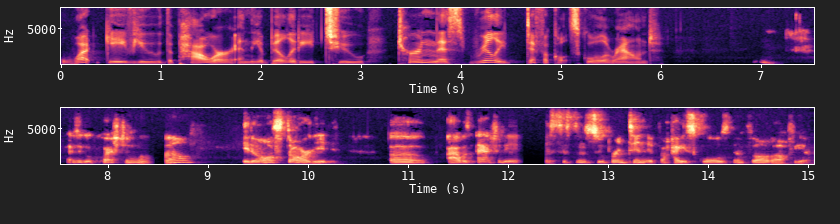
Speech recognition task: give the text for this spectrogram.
what gave you the power and the ability to turn this really difficult school around? That's a good question. Well, it all started. Uh, I was actually assistant superintendent for high schools in Philadelphia.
